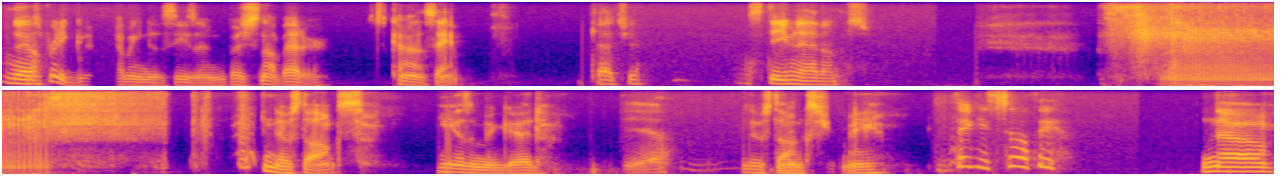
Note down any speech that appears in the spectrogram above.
Yeah, was pretty good coming into the season, but it's just not better. It's kind of the same. gotcha. Steven Adams. No stonks. He hasn't been good. Yeah. No stonks for me. Do you think he's healthy? No.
